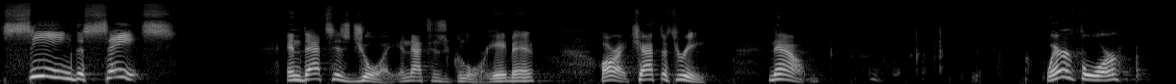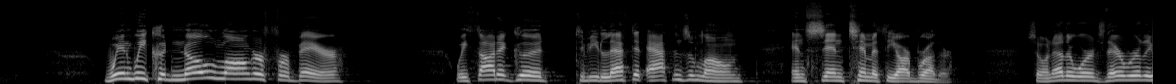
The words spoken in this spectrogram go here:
seeing the saints, and that's his joy and that's his glory. Amen. All right, chapter three. Now, wherefore, when we could no longer forbear, we thought it good to be left at Athens alone and send Timothy, our brother. So, in other words, they're really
